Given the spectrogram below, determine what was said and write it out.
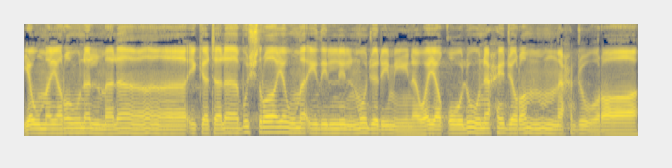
يوم يرون الملائكة لا بشرى يومئذ للمجرمين ويقولون حجرا محجورا.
